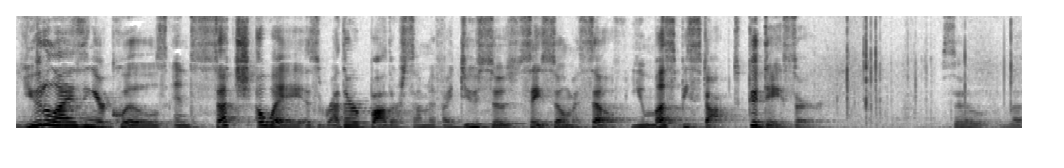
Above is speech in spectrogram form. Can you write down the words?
Utilizing your quills in such a way is rather bothersome if I do so say so myself. You must be stopped. Good day, sir. So the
